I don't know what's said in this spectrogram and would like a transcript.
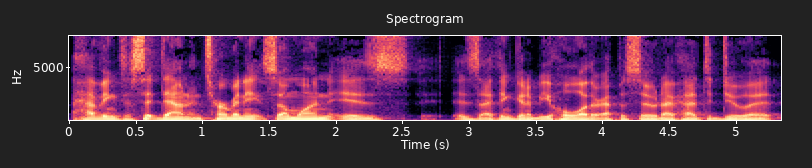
having to sit down and terminate someone is, is I think, going to be a whole other episode. I've had to do it.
